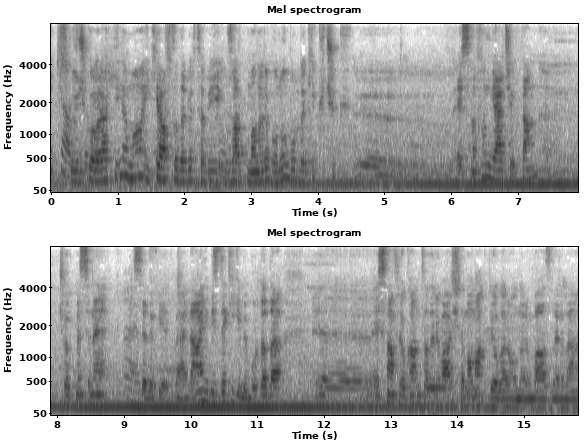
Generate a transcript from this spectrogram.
İki psikolojik haftada bir. olarak değil ama iki haftada bir tabii uzatmaları bunu buradaki küçük e, esnafın gerçekten e, çökmesine Evet. sebebiyet verdi. Aynı bizdeki gibi burada da e, esnaf lokantaları var işte mamak diyorlar onların bazılarına.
